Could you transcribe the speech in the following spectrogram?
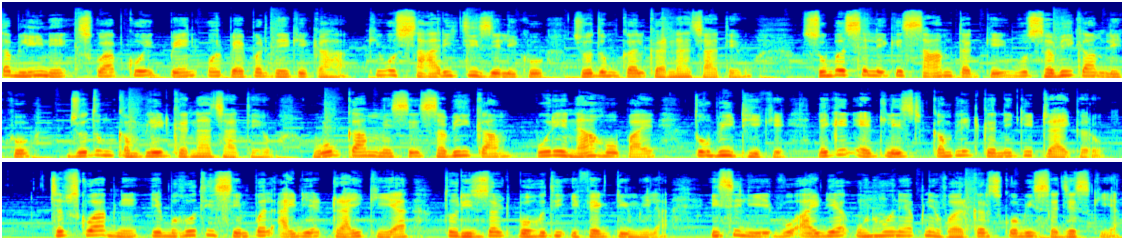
तब ली ने स्क्वाब को एक पेन और पेपर दे के कहा कि वो सारी चीज़ें लिखो जो तुम कल करना चाहते हो। सुबह से लेकर शाम तक के वो सभी काम लिखो जो तुम कंप्लीट करना चाहते हो। वो काम में से सभी काम पूरे ना हो पाए तो भी ठीक है, लेकिन एटलीस्ट कंप्लीट करने की ट्राई करो। जब स्क्वाब ने ये बहुत ही सिंपल आइडिया ट्राई किया तो रिज़ल्ट बहुत ही इफ़ेक्टिव मिला। इसीलिए वो आइडिया उन्होंने अपने वर्कर्स को भी सजेस्ट किया,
